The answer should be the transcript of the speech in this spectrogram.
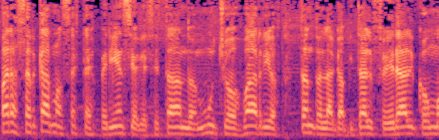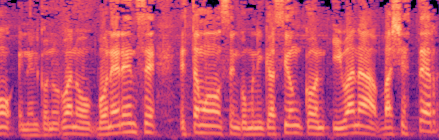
para acercarnos a esta experiencia que se está dando en muchos barrios, tanto en la capital federal como en el conurbano bonaerense. Estamos en comunicación con Ivana Ballester,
